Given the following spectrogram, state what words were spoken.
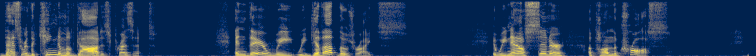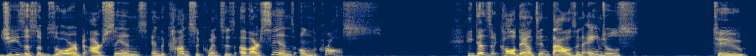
that's where the kingdom of god is present and there we we give up those rights we now center upon the cross Jesus absorbed our sins and the consequences of our sins on the cross. He doesn't call down 10,000 angels to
